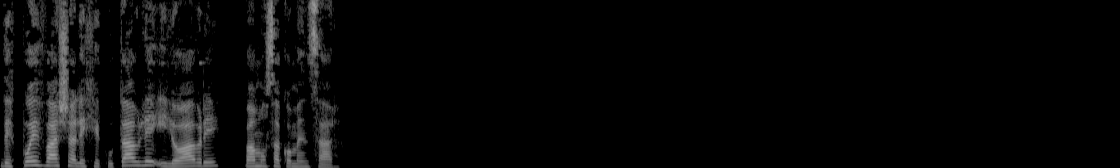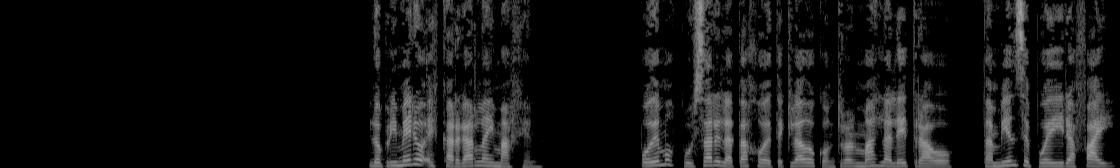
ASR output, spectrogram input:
Después vaya al ejecutable y lo abre, vamos a comenzar. Lo primero es cargar la imagen. Podemos pulsar el atajo de teclado control más la letra O, también se puede ir a File,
